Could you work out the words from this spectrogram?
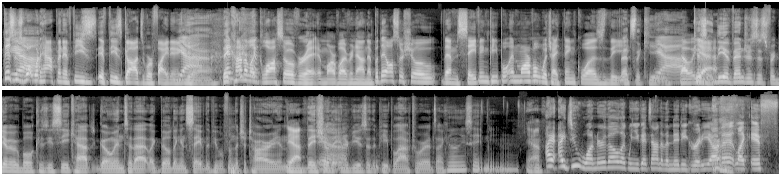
this is what would happen if these if these gods were fighting. Yeah. Yeah. They kind of like gloss over it in Marvel every now and then, but they also show them saving people in Marvel, which I think was the That's the key. Yeah. that, was- Because yeah. the Avengers is forgivable because you see Cap go into that like building and save the people from the Chitauri, and Yeah. they show the interviews of the people afterwards, like, oh, they saved me. yeah. I, I do wonder though, like when you get down to the nitty gritty of it, like if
